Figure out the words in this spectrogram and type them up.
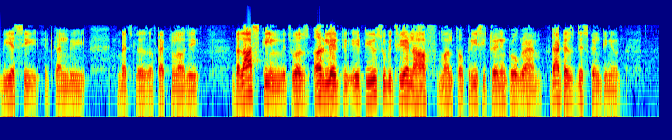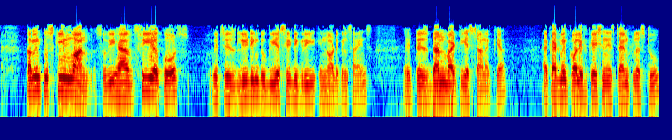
BSc, it can be Bachelor's of Technology the last scheme, which was earlier, it used to be three and a half month of pre-sea training program. That is discontinued. Coming to scheme one, so we have three-year course, which is leading to BSc degree in nautical science. It is done by T.S. Chanakya. Academic qualification is 10 plus 2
